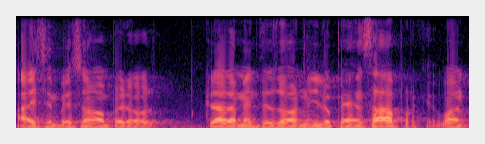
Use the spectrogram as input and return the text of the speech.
ahí se empezó, ¿no? Pero claramente yo ni lo pensaba porque, bueno,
